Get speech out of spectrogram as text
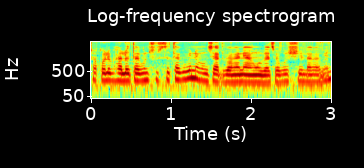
সকলে ভালো থাকবেন, সুস্থ থাকবেন এবং ছাদ বাগানে আঙুর গাছ অবশ্যই লাগাবেন।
